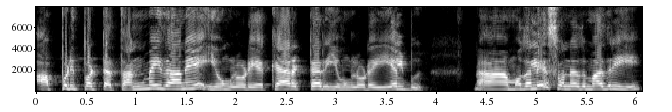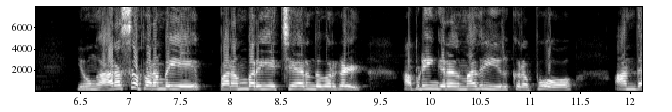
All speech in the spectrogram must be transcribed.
அப்படிப்பட்ட தன்மை தானே இவங்களுடைய கேரக்டர் இவங்களுடைய இயல்பு. நான் முதலே சொன்னது மாதிரி இவங்க அரச பரம்பரையை பரம்பரையைச் சேர்ந்தவர்கள் அப்படிங்கிறது மாதிரி இருக்கிறப்போ அந்த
